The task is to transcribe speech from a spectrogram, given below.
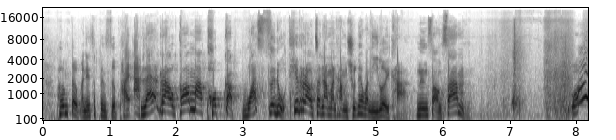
ำเพิ่มเติมอันนี้จะเป็นเซอร์ไพรส์อะและเราก็มาพบกับวัสดุที่เราจะนำมาทำชุดในวันนี้เลยค่ะหนึ่งสองสาม ว้าย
